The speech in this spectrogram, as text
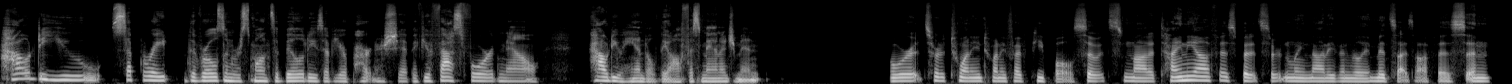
How do you separate the roles and responsibilities of your partnership? If you fast forward now, how do you handle the office management? We're at sort of 20, 25 people. So it's not a tiny office, but it's certainly not even really a mid sized office. And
